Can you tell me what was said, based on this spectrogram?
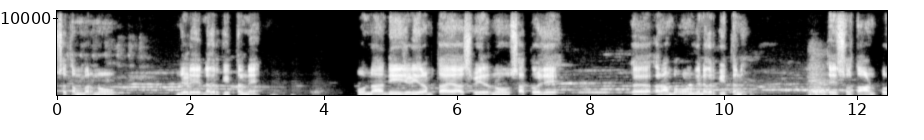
ਸਤੰਬਰ ਨੂੰ ਜਿਹੜੇ ਨਗਰ ਕੀਰਤਨ ਨੇ ਉਹਨਾਂ ਦੀ ਜਿਹੜੀ ਰਮਤਾ ਆ, ਸਵੇਰ ਨੂੰ 7 ਵਜੇ ਆਰੰਭ ਹੋਣਗੇ ਨਗਰ ਕੀਰਤਨ। ਤੇ ਸੁਲਤਾਨਪੁਰ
